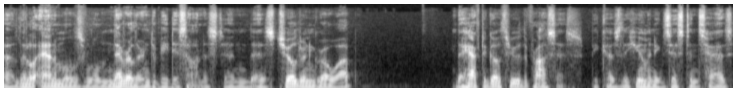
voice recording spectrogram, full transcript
Uh, little animals will never learn to be dishonest. And as children grow up, they have to go through the process because the human existence has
